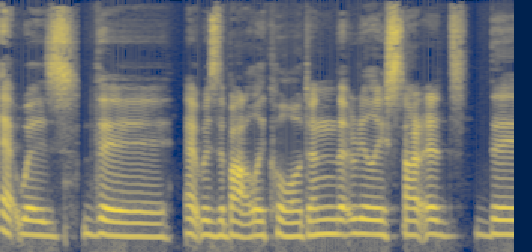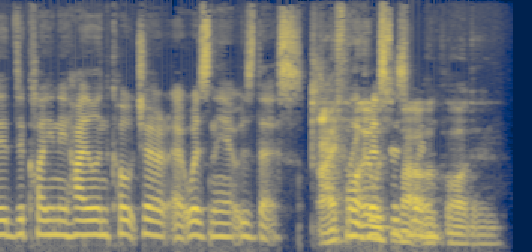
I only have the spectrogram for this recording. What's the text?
it was the it was the Battle of Culloden that really started the decline of Highland culture. It wasn't. It was this. I thought Like, it was Battle when- of Culloden.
